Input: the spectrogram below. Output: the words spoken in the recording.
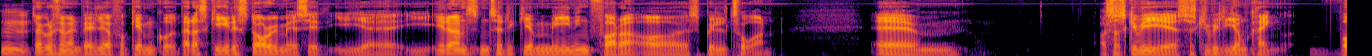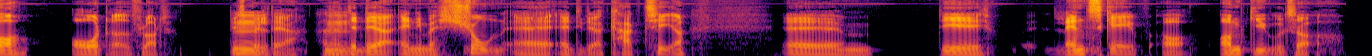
Mm. Så kan du simpelthen vælge at få gennemgået, hvad der skete storymæssigt i, uh, i etteren, så det giver mening for dig at spille toeren. Øhm, og så skal, vi, så skal vi lige omkring, hvor overdrevet flot det Mm. spil der er. Altså Mm. den der animation af, af de der karakterer, øhm, det landskab og omgivelser og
